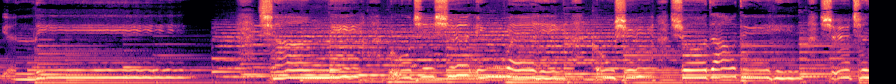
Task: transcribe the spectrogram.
眼里。想你不只是因为空虚。说到底是真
